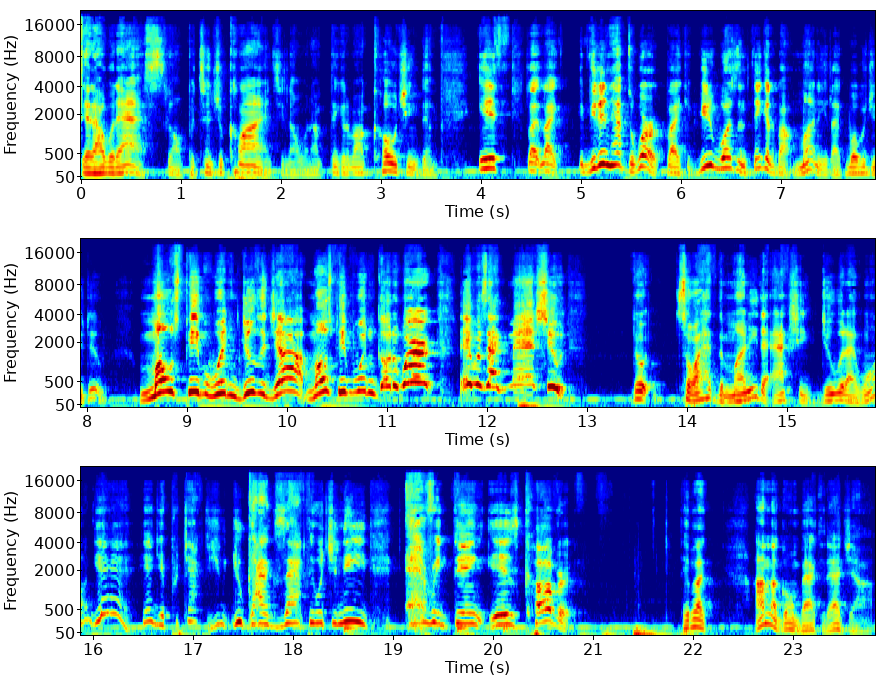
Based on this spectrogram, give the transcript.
that I would ask you know, potential clients, you know, when I'm thinking about coaching them. If like like if you didn't have to work, like if you wasn't thinking about money, like what would you do? Most people wouldn't do the job. Most people wouldn't go to work. They was like, man, shoot. So I had the money to actually do what I want. Yeah, yeah, you're protected. You you got exactly what you need. Everything is covered. They be like, I'm not going back to that job.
